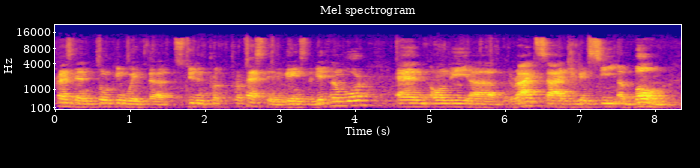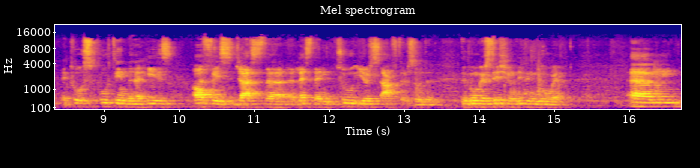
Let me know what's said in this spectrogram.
president talking with students pro protesting against the Vietnam War. And on the right side, you can see a bomb that was put in his office just uh, less than two years after, so the, the conversation didn't go well. Um,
